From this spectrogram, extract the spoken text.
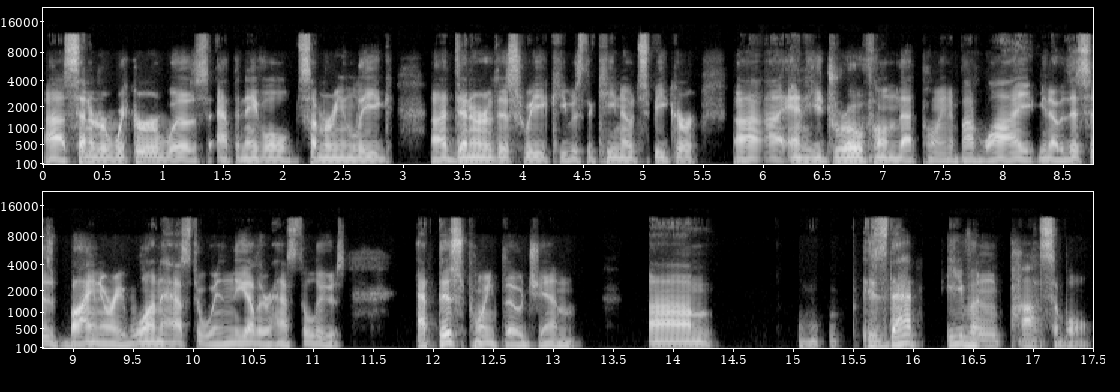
Uh, Senator Wicker was at the Naval Submarine League uh, dinner this week. He was the keynote speaker, uh, and he drove home that point about why, you know, this is binary. One has to win, the other has to lose. At this point, though, Jim, um, is that even possible?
